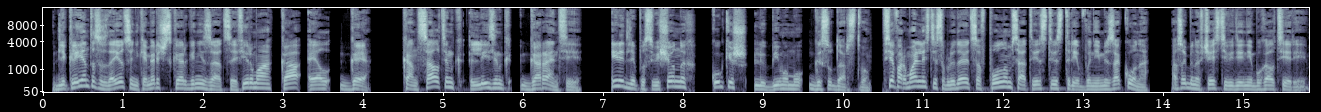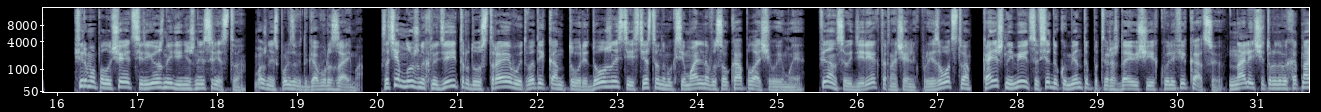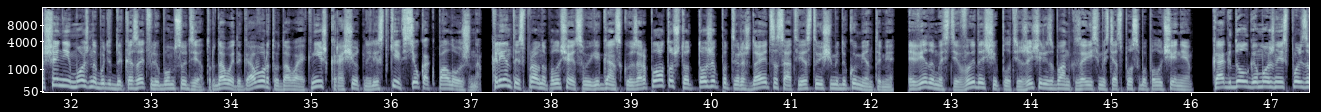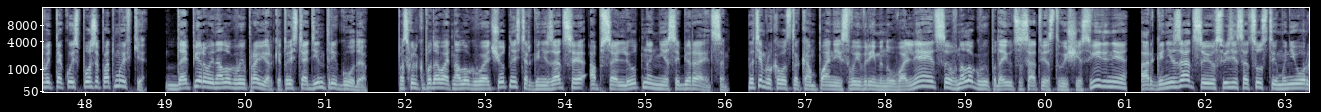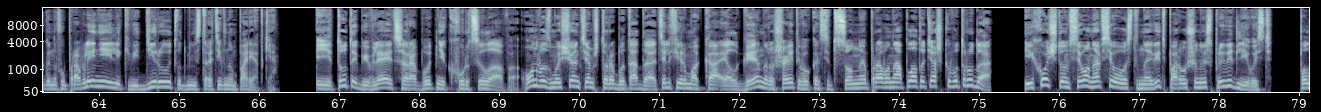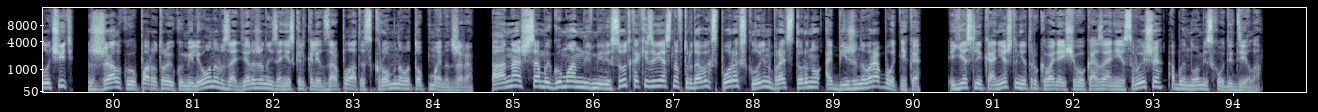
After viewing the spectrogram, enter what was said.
Для клиента создается некоммерческая организация, фирма КЛГ – консалтинг, лизинг, гарантии, или для посвященных кукиш любимому государству. Все формальности соблюдаются в полном соответствии с требованиями закона, особенно в части ведения бухгалтерии. Фирма получает серьезные денежные средства, можно использовать договор займа. Затем нужных людей трудоустраивают в этой конторе, должности, естественно, максимально высокооплачиваемые. Финансовый директор, начальник производства. Конечно, имеются все документы, подтверждающие их квалификацию. Наличие трудовых отношений можно будет доказать в любом суде. Трудовой договор, трудовая книжка, расчетные листки – все как положено. Клиенты исправно получают свою гигантскую зарплату, что тоже подтверждается соответствующими документами. Ведомости, выдачи, платежи через банк в зависимости от способа получения. Как долго можно использовать такой способ отмывки? До первой налоговой проверки, то есть 1-3 года, поскольку подавать налоговую отчетность организация абсолютно не собирается. Затем руководство компании своевременно увольняется, в налоговую подаются соответствующие сведения, организацию в связи с отсутствием у нее органов управления ликвидируют в административном порядке. И тут объявляется работник Хурцелава. Он возмущен тем, что работодатель, фирма КЛГ, нарушает его конституционное право на оплату тяжкого труда, и хочет он всего-навсего восстановить порушенную справедливость, получить жалкую пару-тройку миллионов, задержанной за несколько лет зарплаты скромного топ-менеджера. А наш самый гуманный в мире суд, как известно, в трудовых спорах склонен брать сторону обиженного работника, если, конечно, нет руководящего указания свыше об ином исходе дела.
